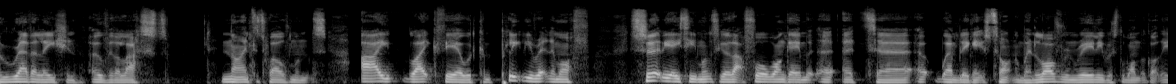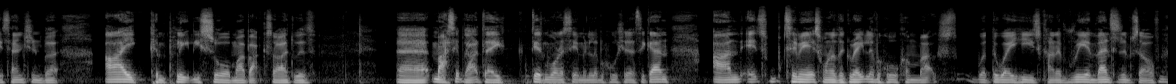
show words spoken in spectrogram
a revelation over the last nine to 12 months. I, like Theo, would completely written him off. Certainly 18 months ago, that 4 1 game at, at, uh, at Wembley against Tottenham, when Lovren really was the one that got the attention. But I completely saw my backside with uh, Matip that day. Didn't want to see him in Liverpool shirt again. And it's to me, it's one of the great Liverpool comebacks with the way he's kind of reinvented himself and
